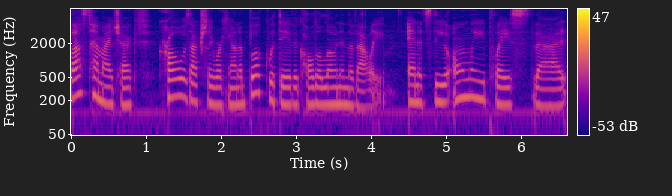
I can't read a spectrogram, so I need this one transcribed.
Last time I checked, Carl was actually working on a book with David called Alone in the Valley. And it's the only place that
